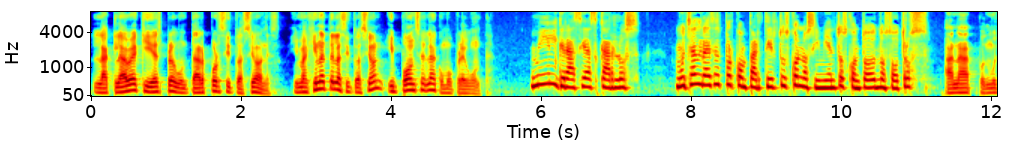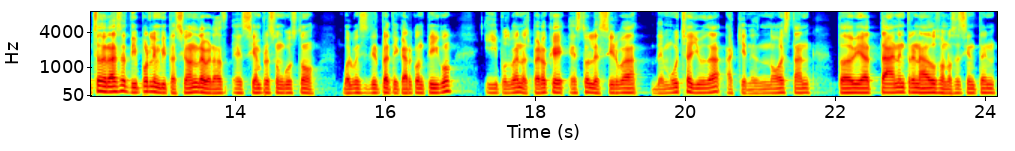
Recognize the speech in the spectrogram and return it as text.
la clave aquí es preguntar por situaciones. Imagínate la situación y pónsela como pregunta. Mil gracias, Carlos. Muchas gracias por compartir tus conocimientos con todos nosotros. Ana, pues muchas gracias a ti por la invitación. La verdad, es, siempre es un gusto, vuelvo a insistir, platicar contigo. Y pues bueno, espero que esto les sirva de mucha ayuda a quienes no están todavía tan entrenados o no se sienten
